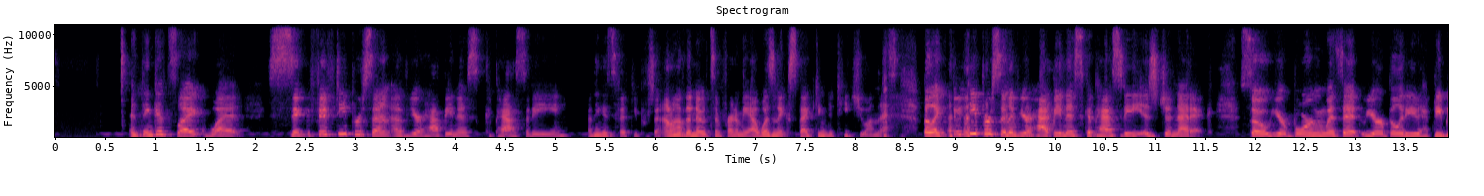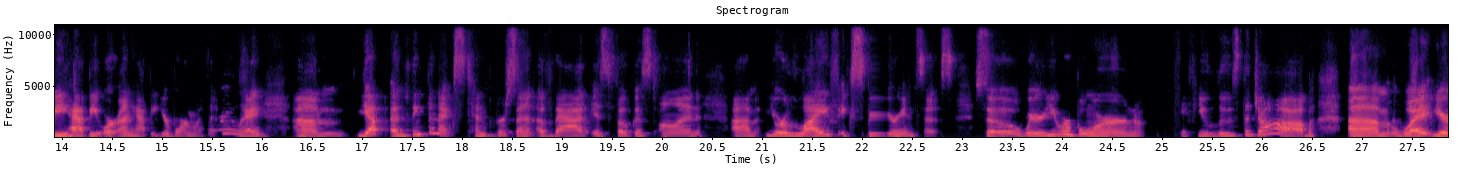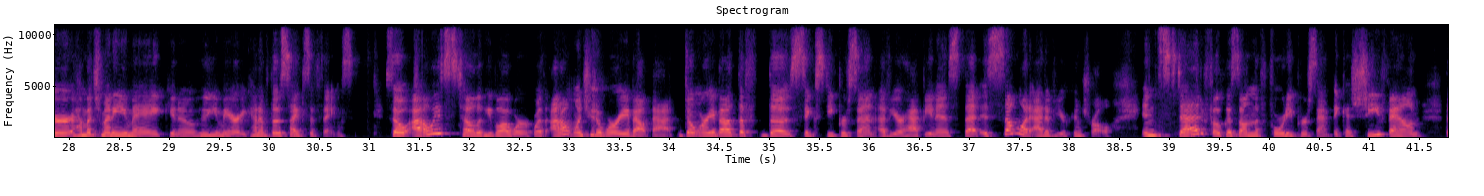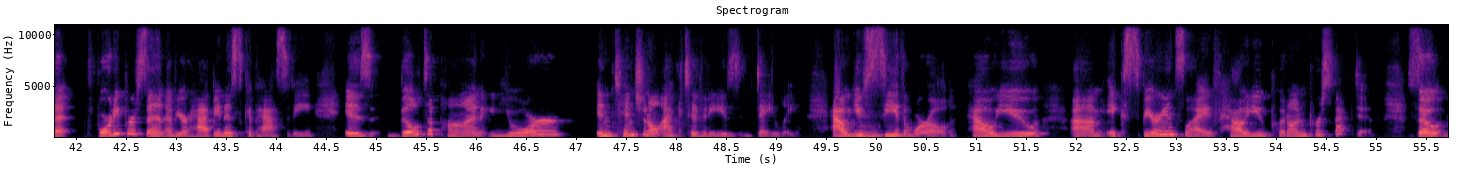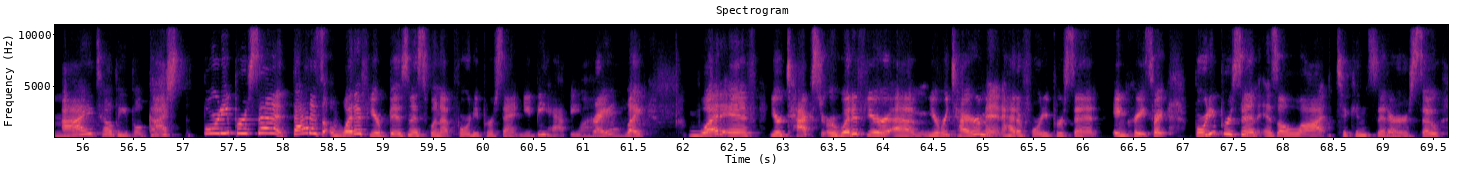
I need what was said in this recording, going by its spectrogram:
i think it's like what 50% of your happiness capacity i think it's 50% i don't have the notes in front of me i wasn't expecting to teach you on this but like 50% of your happiness capacity is genetic. So you're born with it your ability to be happy or unhappy you're born with it really? okay? Um, yep i think the next 10% of that is focused on um, your life experiences. So where you were born if you lose the job um, what your how much money you make you know who you marry kind of those types of things so I always tell the people I work with, I don't want you to worry about that. Don't worry about the, the 60% of your happiness that is somewhat out of your control. Instead, focus on the 40% because she found that 40% of your happiness capacity is built upon your intentional activities daily how you mm-hmm. see the mm-hmm. world how you um, experience life how you put on perspective so mm-hmm. i tell people gosh 40% that is what if your business went up 40% you'd be happy wow. right like what if your tax or what if your um, your retirement had a 40% increase right 40% is a lot to consider mm. so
